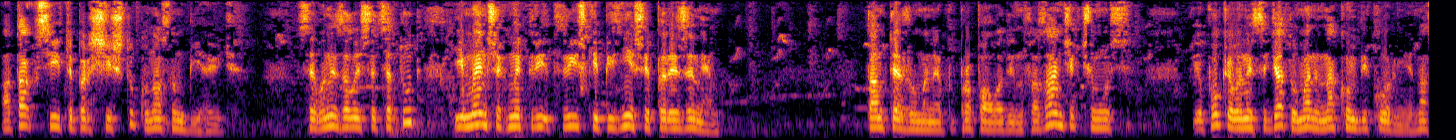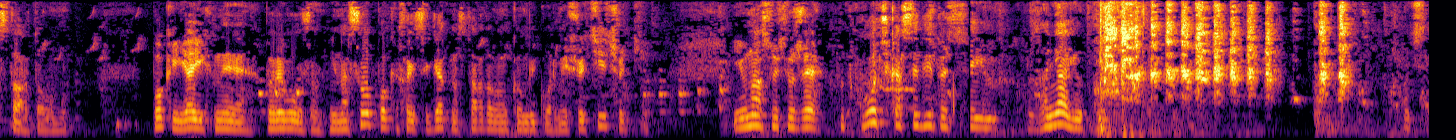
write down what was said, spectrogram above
А так всі тепер 6 штук у нас он бігають. Все, вони залишаться тут і менших ми трі, трішки пізніше переженемо. Там теж у мене пропав один фазанчик чомусь. І поки вони сидять у мене на комбікормі, на стартовому. Поки я їх не перевожу ні на що, поки хай сидять на стартовому комбікормі. Що ті, що ті. І в нас ось уже тут квочка сидить, ось її зганяю. Бачите,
